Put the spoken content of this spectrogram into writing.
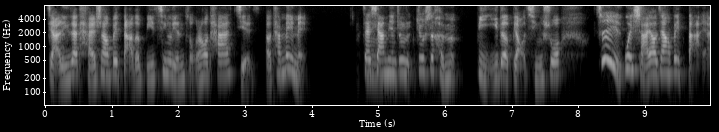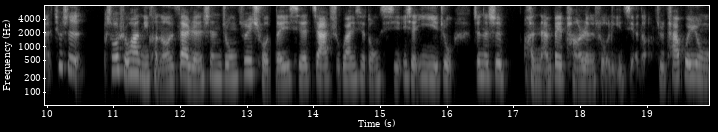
贾玲在台上被打得鼻青脸肿，然后她姐呃她妹妹。在下面就是就是很鄙夷的表情说，这为啥要这样被打呀？就是说实话，你可能在人生中追求的一些价值观、一些东西、一些意义，就真的是很难被旁人所理解的。就是他会用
